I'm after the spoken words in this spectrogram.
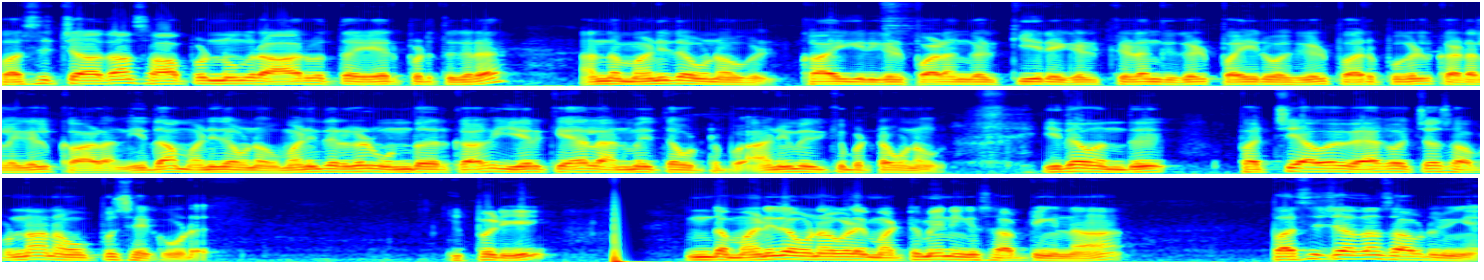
பசிச்சாதான் சாப்பிடணுங்கிற ஆர்வத்தை ஏற்படுத்துகிற அந்த மனித உணவுகள். காய்கறிகள் பழங்கள் கீரைகள் கிழங்குகள் பயிர் வகைகள் பருப்புகள் கடலைகள் காளான். இதான் மனித உணவு. மனிதர்கள் உண்பதற்காக இயற்கையால் அனுமதித்த விட்டு அனுமதிக்கப்பட்ட உணவு. இதை வந்து பச்சையாகவே வேக வச்சா சாப்பிட்ணும் ஆனால் உப்பு சேர்க்கக்கூடாது. இப்படி இந்த மனித உணவுகளை மட்டுமே நீங்கள் சாப்பிட்டீங்கன்னா பசிச்சா தான் சாப்பிடுவீங்க.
